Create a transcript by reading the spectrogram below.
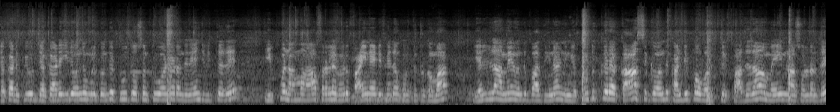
Jacquard pure jacquard. இது வந்து உங்களுக்கு வந்து டூ தௌசண்ட் டூ ஹண்ட்ரட் அந்த ரேஞ்ச் விற்றது இப்போ நம்ம ஆஃபரில் வெறும் ஃபைவ் நைன்ட்டி ஃபைவ் தான் கொடுத்துட்ருக்கோமா. எல்லாமே வந்து பார்த்தீங்கன்னா நீங்கள் கொடுக்குற காசுக்கு வந்து கண்டிப்பாக ஒர்த்து இப்போ அதுதான் மெயின் நான் சொல்கிறது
